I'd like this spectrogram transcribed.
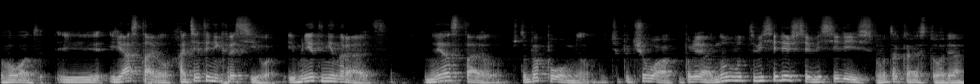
Вот. И я оставил, хотя это некрасиво, и мне это не нравится. Но я оставил, чтобы я помнил. Типа, чувак, бля, ну вот веселишься, веселись. Вот такая история.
